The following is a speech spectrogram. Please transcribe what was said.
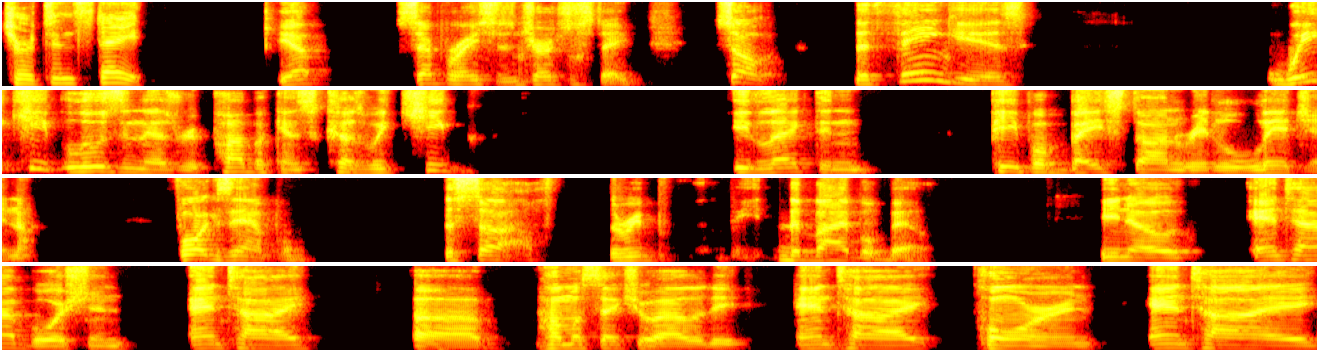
Church and state. Yep, separation in church and state. So the thing is, we keep losing as Republicans because we keep electing people based on religion. For example, the South, the the Bible Belt, you know, anti-abortion, anti uh, homosexuality, anti porn, anti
